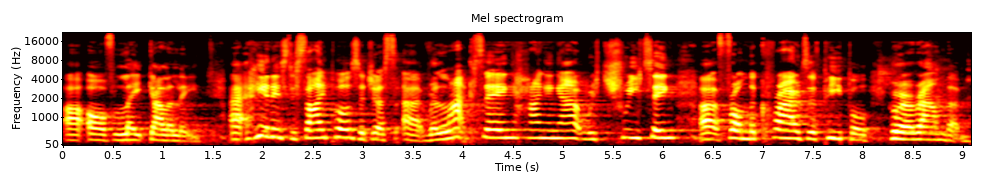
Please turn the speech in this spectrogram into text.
uh, of Lake Galilee. Uh, he and his disciples are just uh, relaxing, hanging out, retreating uh, from the crowds of people who are around them.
